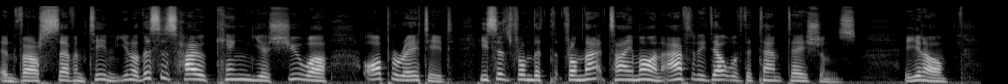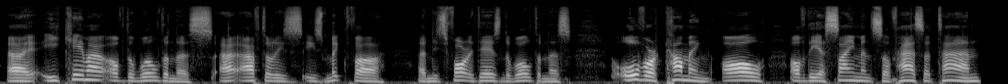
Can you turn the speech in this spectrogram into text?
in verse 17. You know, this is how King Yeshua operated. He says from the from that time on, after he dealt with the temptations, you know, uh, he came out of the wilderness after his, his mikvah and his 40 days in the wilderness, overcoming all of the assignments of Hasatan,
